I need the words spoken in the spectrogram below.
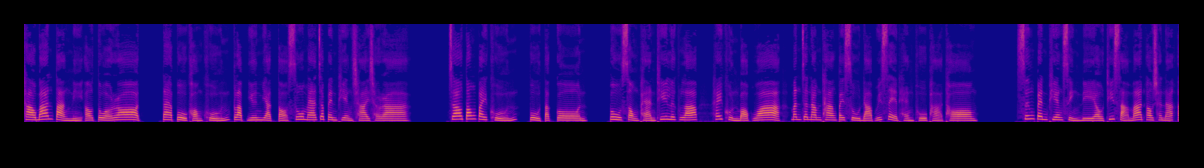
ชาวบ้านต่างหนีเอาตัวรอด แต่ปู่ของขุนกลับยืนหยัดต่อสู้แม้จะเป็นเพียงชายชรา เจ้าต้องไปขุน ปู่ตะโกน ปู่ส่งแผนที่ลึกลับ ให้ขุนบอกว่ามันจะนำทางไปสู่ดาบวิเศษแห่งภูผาทอง ซึ่งเป็นเพียงสิ่งเดียวที่สามารถเอาชนะอ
